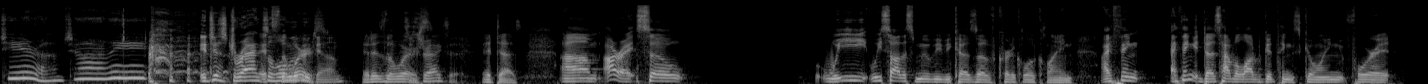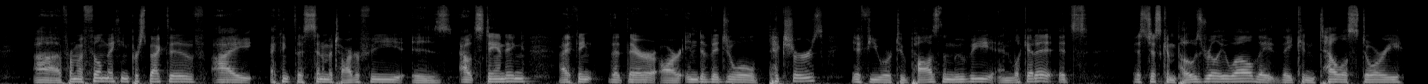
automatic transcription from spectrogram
"Cheer Up, Charlie." It just drags the whole the movie down. It is the It worst. just drags it. It does. Um, all right, so we we saw this movie because of critical acclaim. I think I think it does have a lot of good things going for it. Uh, from a filmmaking perspective, I I think the cinematography is outstanding. I think that there are individual pictures. If you were to pause the movie and look at it, it's it's just composed really well. They they can tell a story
